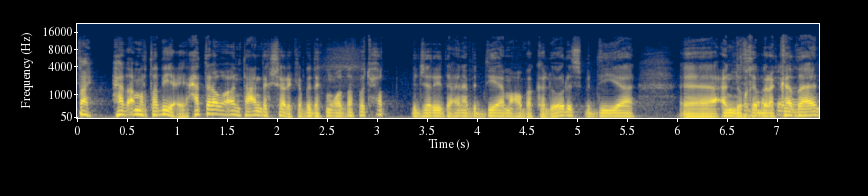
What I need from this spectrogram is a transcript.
طيب هذا أمر طبيعي. حتى لو أنت عندك شركة بدك موظف بتحط بالجريدة أنا بدي إياه معه بكالوريوس بدي إياه آه، عنده خبرة كذا.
